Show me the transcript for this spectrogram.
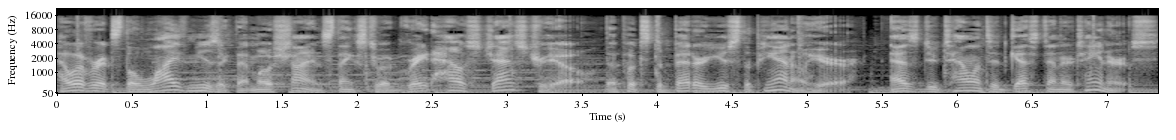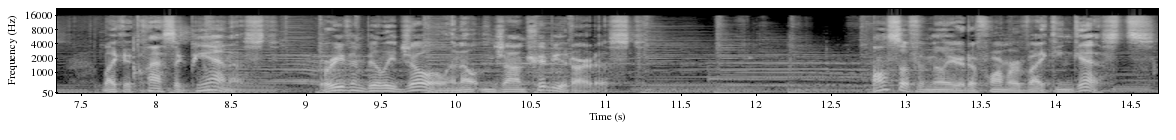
However, it's the live music that most shines thanks to a great house jazz trio that puts to better use the piano here, as do talented guest entertainers, like a classic pianist, or even Billy Joel, an Elton John tribute artist. Also familiar to former Viking guests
